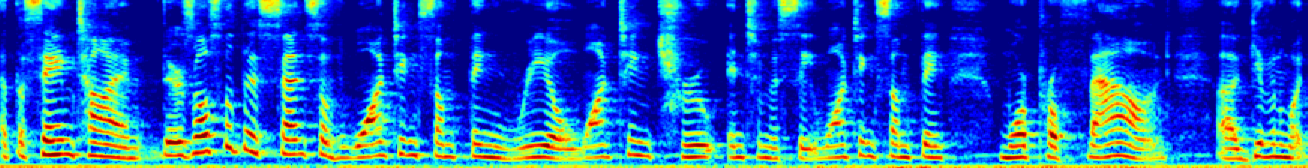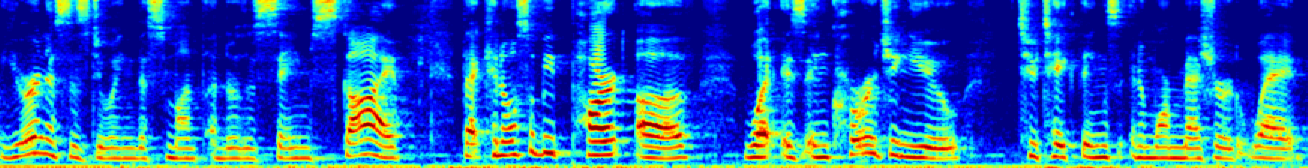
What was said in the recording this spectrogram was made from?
at the same time, there's also this sense of wanting something real, wanting true intimacy, wanting something more profound, uh, given what Uranus is doing this month under the same sky, that can also be part of what is encouraging you to take things in a more measured way.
